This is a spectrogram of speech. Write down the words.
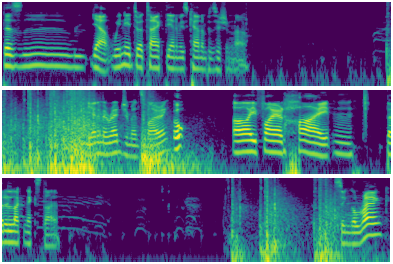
There's... yeah, we need to attack the enemy's cannon position now. Enemy regiment's firing. Oh! Oh, he fired high. Mm, better luck next time. Single rank.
